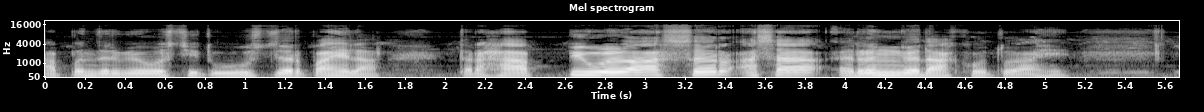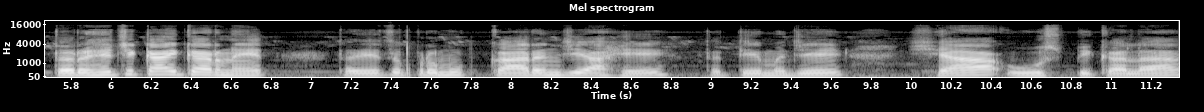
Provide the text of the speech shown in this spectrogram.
आपण जर व्यवस्थित ऊस जर पाहिला तर हा पिवळासर असा रंग दाखवतो आहे. तर ह्याचे काय कारण आहेत? तर याचं प्रमुख कारण जे आहे तर ते म्हणजे ह्या ऊस पिकाला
